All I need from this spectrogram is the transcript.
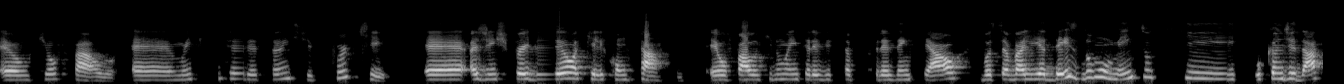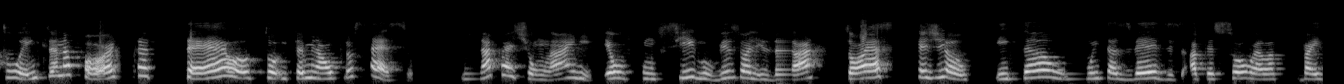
É o que eu falo. É muito interessante porque é, a gente perdeu aquele contato. Eu falo que numa entrevista presencial, você avalia desde o momento que o candidato entra na porta até terminar o processo. Na parte online, eu consigo visualizar só essa região. Então, muitas vezes a pessoa ela vai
